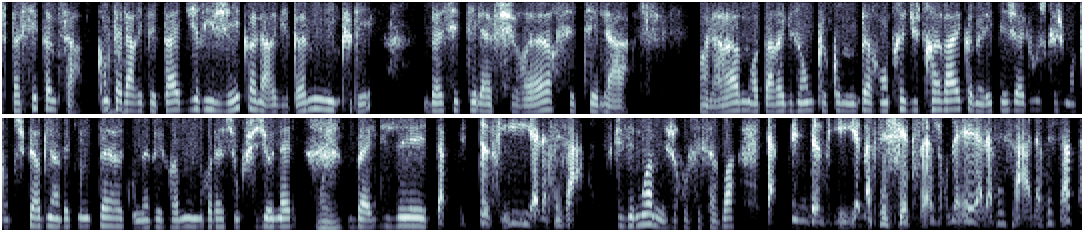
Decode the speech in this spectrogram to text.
se passait comme ça. Quand Mhm. elle n'arrivait pas à diriger, quand elle n'arrivait pas à manipuler, ben, c'était la fureur, c'était la... Voilà, moi par exemple, quand mon père rentrait du travail, comme elle était jalouse que je m'entende super bien avec mon père et qu'on avait vraiment une relation fusionnelle, Oui. ben, elle disait Ta petite de fille, elle a fait ça. Excusez-moi, mais je refais sa voix. Ta petite de fille, elle m'a fait chier toute la journée, elle a fait ça, elle a fait ça, ta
